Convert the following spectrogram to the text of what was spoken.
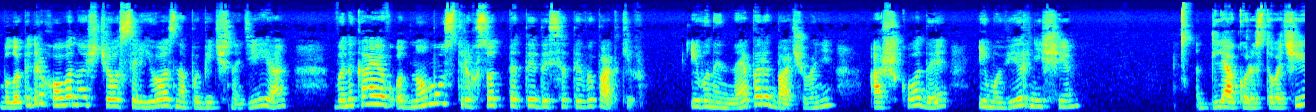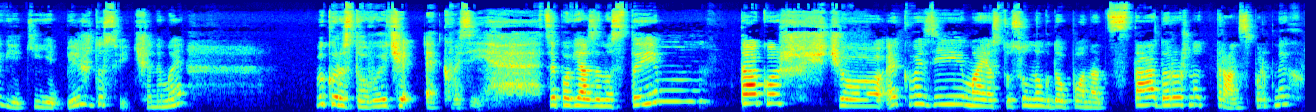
Було підраховано, що серйозна побічна дія виникає в одному з 350 випадків, і вони не передбачувані, а шкоди імовірніші для користувачів, які є більш досвідченими, використовуючи еквазі. Це пов'язано з тим також, що еквазі має стосунок до понад 100 дорожньо-транспортних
